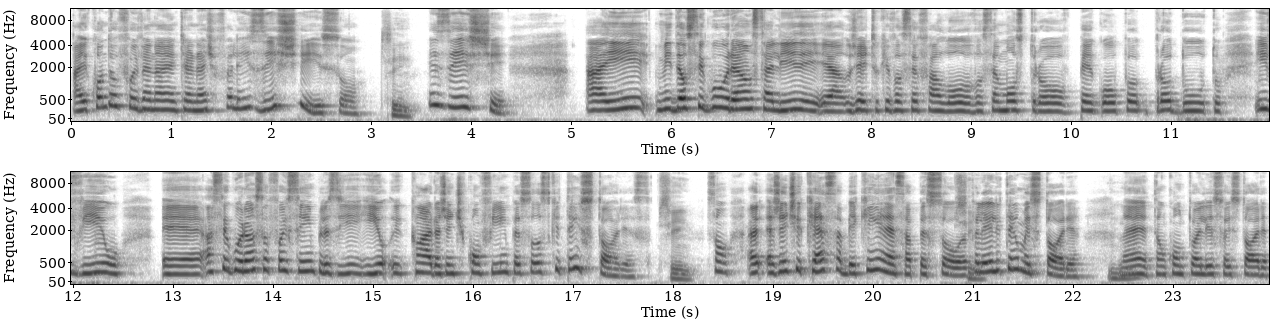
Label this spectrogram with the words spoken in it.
Aí, quando eu fui ver na internet, eu falei: existe isso. Sim. Existe. Aí me deu segurança ali, é, o jeito que você falou, você mostrou, pegou o produto e viu. É, a segurança foi simples e, e, e, claro, a gente confia em pessoas que têm histórias. Sim. São, a, a gente quer saber quem é essa pessoa. Sim. Eu falei, ele tem uma história, uhum. né? Então, contou ali sua história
